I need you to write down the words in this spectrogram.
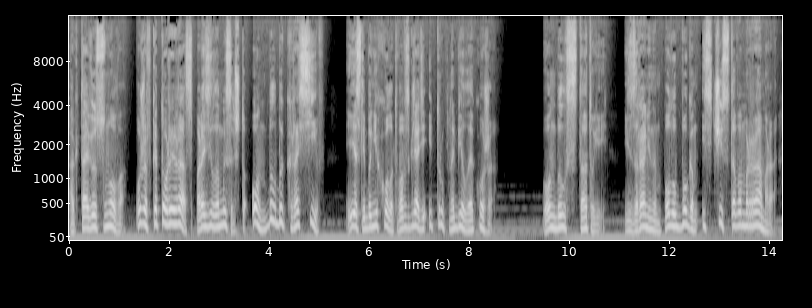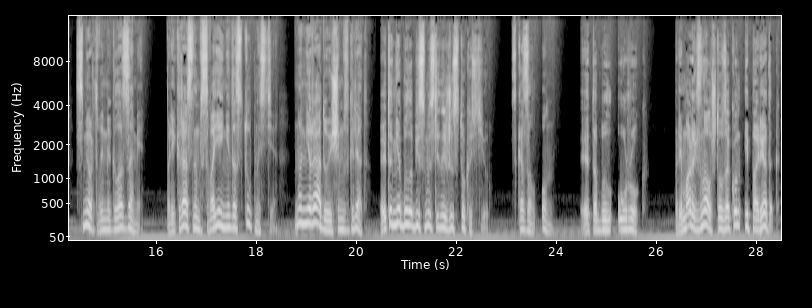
Октавиус снова, уже в который раз, поразила мысль, что он был бы красив, если бы не холод во взгляде и трупно-белая кожа. Он был статуей, израненным полубогом из чистого мрамора, с мертвыми глазами, прекрасным в своей недоступности — но не радующим взгляд. «Это не было бессмысленной жестокостью», — сказал он. «Это был урок. Примарх знал, что закон и порядок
